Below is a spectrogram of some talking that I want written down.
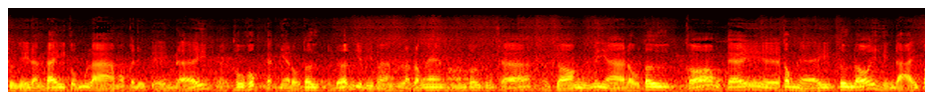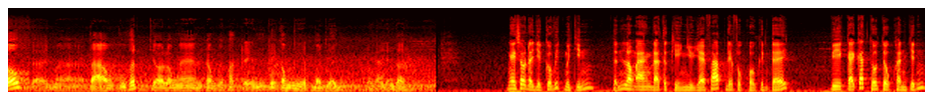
Tôi nghĩ rằng đây cũng là một cái điều kiện để ờ, thu hút các nhà đầu tư đến với địa bàn Long An. Chúng tôi cũng sẽ ờ, chọn những cái nhà đầu tư có một cái ờ, công nghệ tương đối hiện đại tốt để mà tạo một cú hích cho Long An trong cái phát triển cái công nghiệp bền vững trong thời gian tới. Ngay sau đại dịch Covid-19, tỉnh Long An đã thực hiện nhiều giải pháp để phục hồi kinh tế. Việc cải cách thủ tục hành chính,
